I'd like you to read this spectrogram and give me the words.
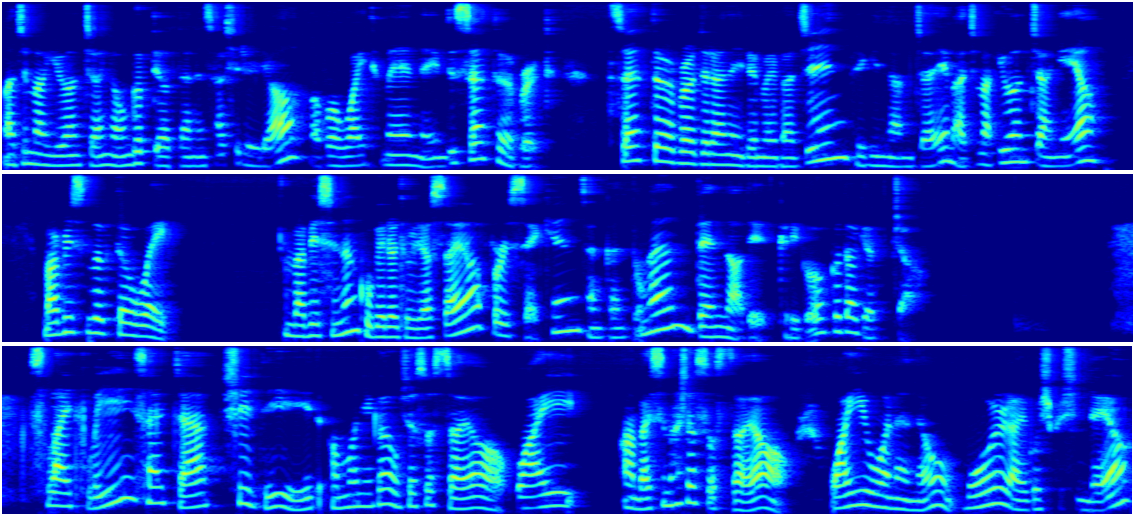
마지막 유언장에 언급되었다는 사실을요. of a white man named Seth Herbert. Seth Herbert라는 이름을 가진 백인 남자의 마지막 유언장이에요. Marvis looked away. 마비스는 고개를 돌렸어요. For a second, 잠깐 동안, then nodded. 그리고 끄덕였죠. Slightly, 살짝, she did. 어머니가 오셨었어요. Why, 아, 말씀하셨었어요. Why you wanna know? 뭘 알고 싶으신데요?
